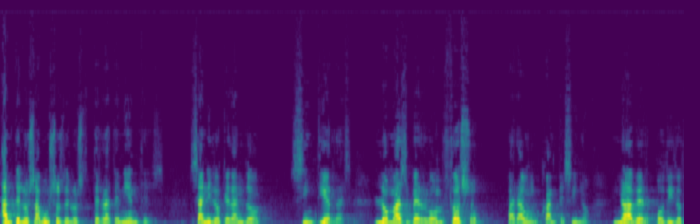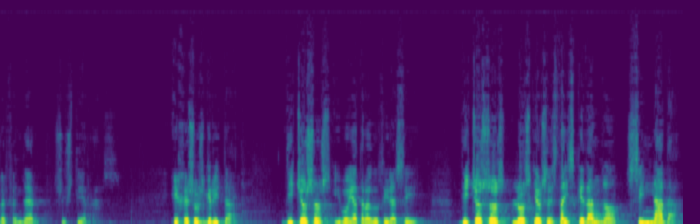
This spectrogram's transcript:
ante los abusos de los terratenientes. Se han ido quedando sin tierras. Lo más vergonzoso para un campesino, no haber podido defender sus tierras. Y Jesús grita, Dichosos, y voy a traducir así, dichosos los que os estáis quedando sin nada,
